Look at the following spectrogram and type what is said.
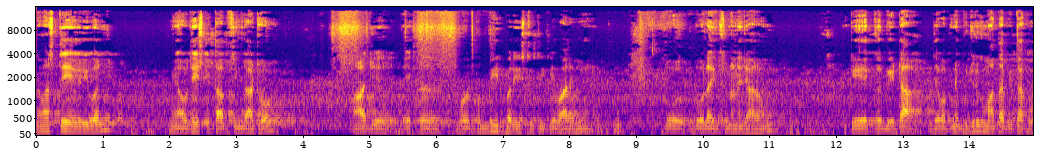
नमस्ते एवरीवन, मैं अवधेश प्रताप सिंह राठौर। आज एक बहुत गंभीर परिस्थिति के बारे में दो दो लाइन सुनाने जा रहा हूँ कि एक बेटा जब अपने बुज़ुर्ग माता पिता को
